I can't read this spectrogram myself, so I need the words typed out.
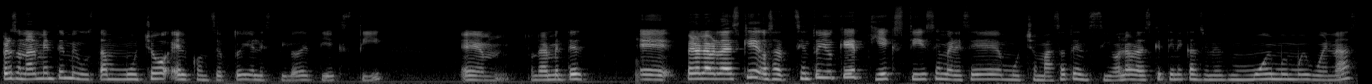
personalmente me gusta mucho el concepto y el estilo de TXT. Em, realmente... Eh, pero la verdad es que, o sea, siento yo que TXT se merece mucho más atención. La verdad es que tiene canciones muy, muy, muy buenas.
